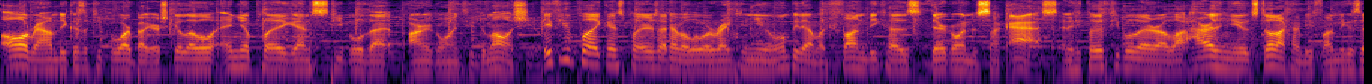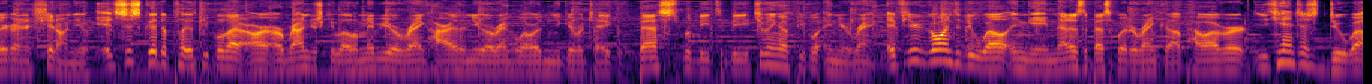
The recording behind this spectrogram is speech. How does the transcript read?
all around because the people are about your skill level and you'll play against people that aren't going to demolish you. If you play against players that have a lower rank than you, it won't be that much fun because they're going to suck ass. And if you play with people that are a lot higher than you, it's still not going to be fun because they're going to shit on you. It's just good to play with people that are around your skill level, maybe a rank higher than you, a rank lower than you, give or take. Best would be to be queuing with people in your rank. If you're going to do well in game, that is the best way to rank up. However, you can't just do well.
